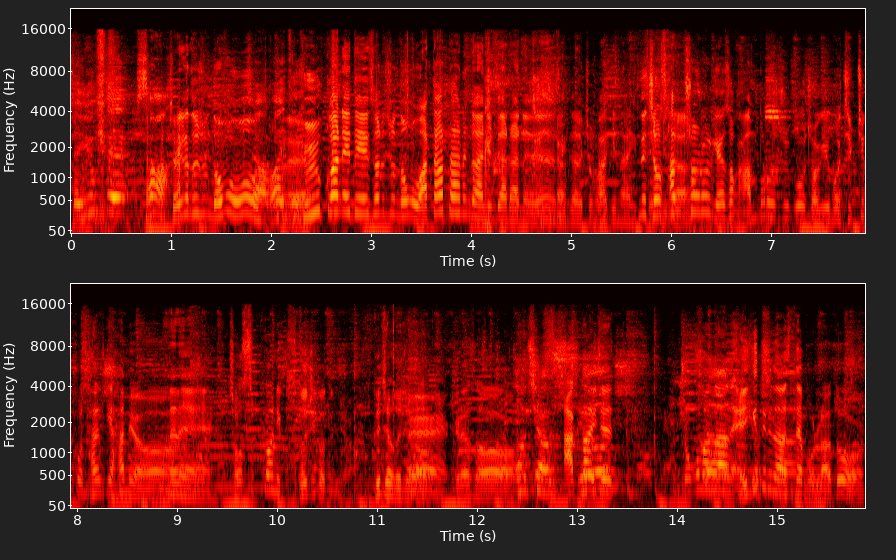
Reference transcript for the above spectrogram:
자, 6대 4. 저희가 좀 너무 자. 네. 교육관에 대해서는 좀 너무 왔다 갔다 하는 거 아닌가라는 생각을 좀 하긴 하기 근데 저 됩니다. 3초를 계속 안 불어주고 저기 뭐 집 짓고 살게 하면 네네. 저 습관이 굳어지거든요. 그죠 그죠. 네, 그래서 터치아웃. 아까 이제 조그만한 애기들이 나왔을 때 몰라도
